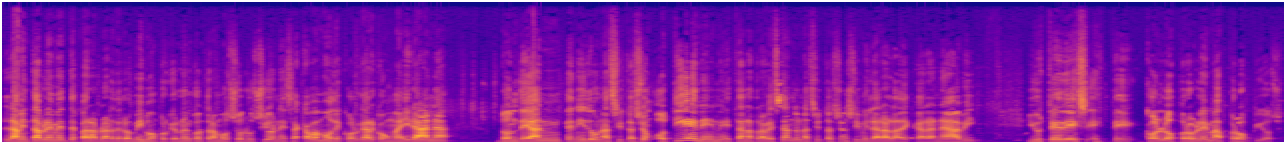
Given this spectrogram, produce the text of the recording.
lamentablemente para hablar de lo mismo porque no encontramos soluciones. Acabamos de colgar con Mairana, donde han tenido una situación, o tienen, están atravesando una situación similar a la de Caranavi, y ustedes este, con los problemas propios.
